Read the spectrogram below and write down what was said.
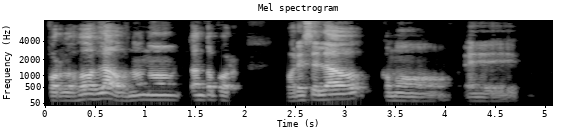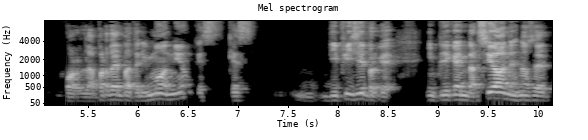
por los dos lados, ¿no? No tanto por por ese lado como eh, por la parte de patrimonio, que es, que es difícil porque implica inversiones, no sé,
